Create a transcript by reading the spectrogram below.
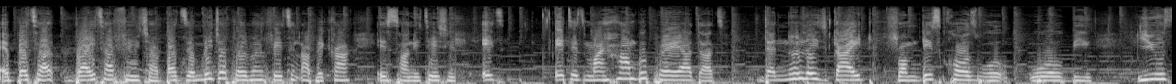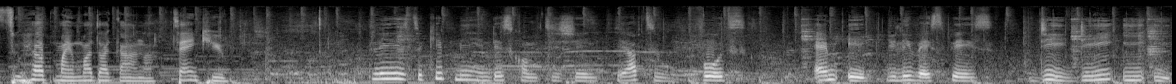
a better, brighter future. But the major problem facing Abeka is sanitation. It it is my humble prayer that the knowledge guide from this course will will be used to help my mother Ghana. Thank you. Please, to keep me in this competition, you have to vote MA. You leave a space. D D E E.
